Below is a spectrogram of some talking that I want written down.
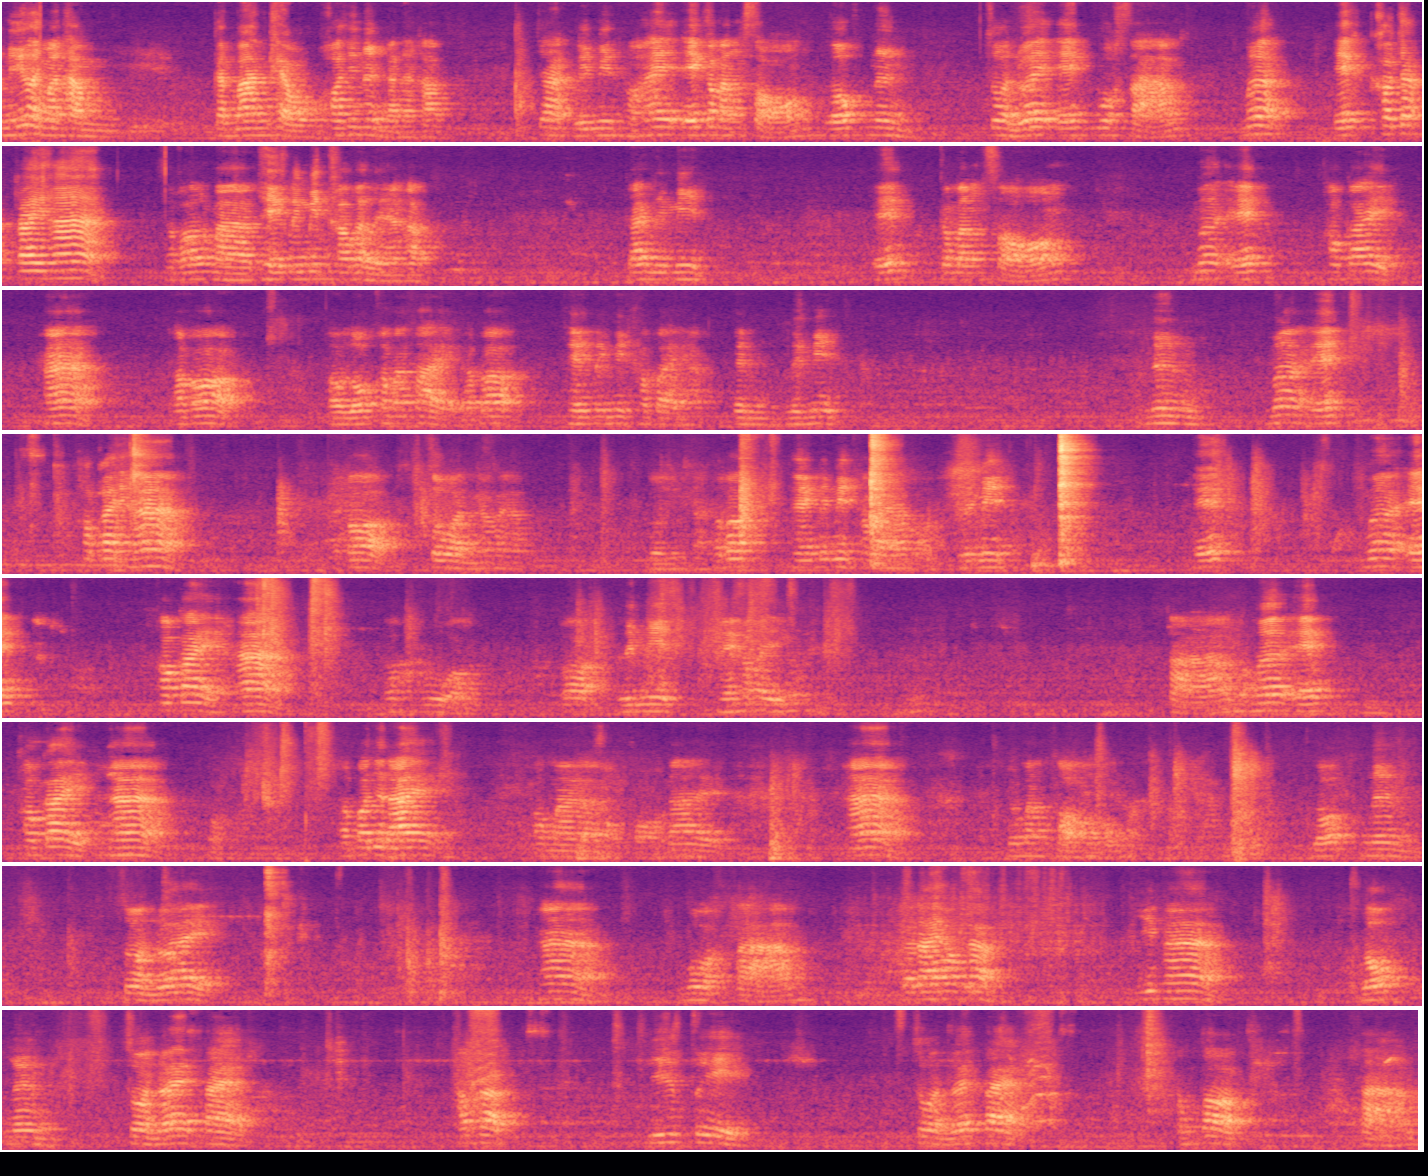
วันนี้เรามาทำกันบ้านแคลข้อที่หนึ่งกันนะครับ จากลิมิตขอให้ x กำลังสองลบหนึ่งส่วนด้วย x บวกสามเมื่อ x เขาจะใกล้ห้าแล้วก็มาเทคลิมิตเข้ากันเลยนะครับ ได้ลิมิต x กำลังสองเมื่อ x เข้าใกล้ห้าแล้วก็เอาลบเข้ามาใส่ แล้วก็เทคลิมิตเข้าไปครับ เป็นลิมิต หนึ่งเมื่อ x เข้าใกล้ห้าแล้วก็ส่วนเข้าไปครับโดยการแล้วก็เทคลิมิตเข้าไปครับลิมิต x เมื่อ x เข้าใกล้ห้าก็บวกก็ลิมิตเทคเข้าไปอีกสามเมื่อ x เข้าใกล้ห้าแล้วก็จะได้ออกมาได้ ห้ากำลังสองลบหนึ่งส่วนด้วยห้าบวกสามจะได้เท่ากับยี่ห้าลบหนึ่งส่วนด้วยแปดเท่ากับยี่สิบสี่ส่วนด้วยแปดคำตอบสาม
